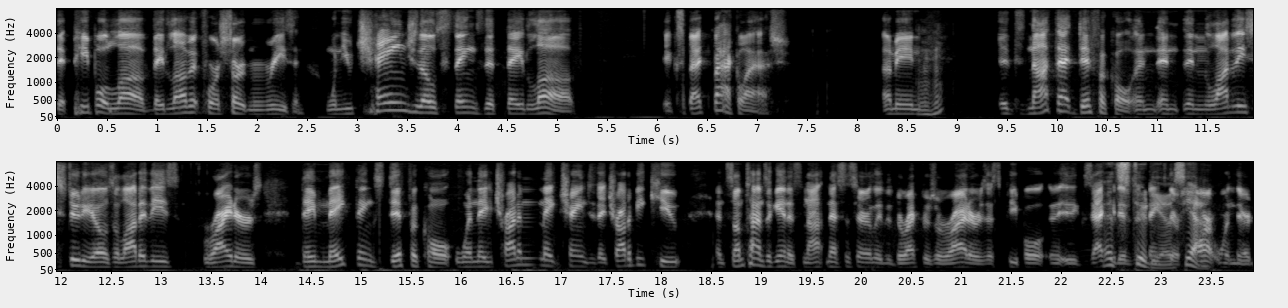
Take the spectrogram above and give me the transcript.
that people love, they love it for a certain reason. When you change those things that they love, expect backlash. I mean, Mhm. it's not that difficult and, and and a lot of these studios a lot of these writers they make things difficult when they try to make changes they try to be cute and sometimes again it's not necessarily the directors or writers it's people executives that think studios, they're yeah. smart when they're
